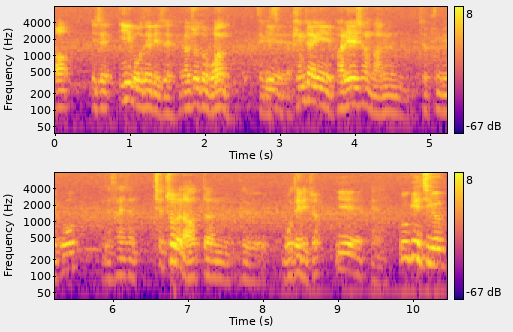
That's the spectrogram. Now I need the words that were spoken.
어 이제 이 모델이 이제 에어조던 1 되겠습니다. 예. 굉장히 바리에이션 많은 제품이고 이제 사실은 최초로 나왔던 그 모델이죠. 예. 이게 지금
